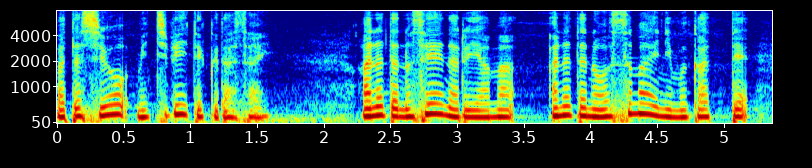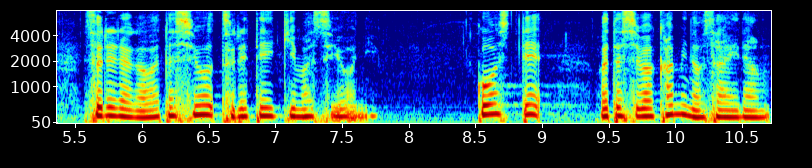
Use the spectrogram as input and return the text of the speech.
私を導いてください。あなたの聖なる山あなたのお住まいに向かってそれらが私を連れて行きますように。こうして私は神の祭壇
